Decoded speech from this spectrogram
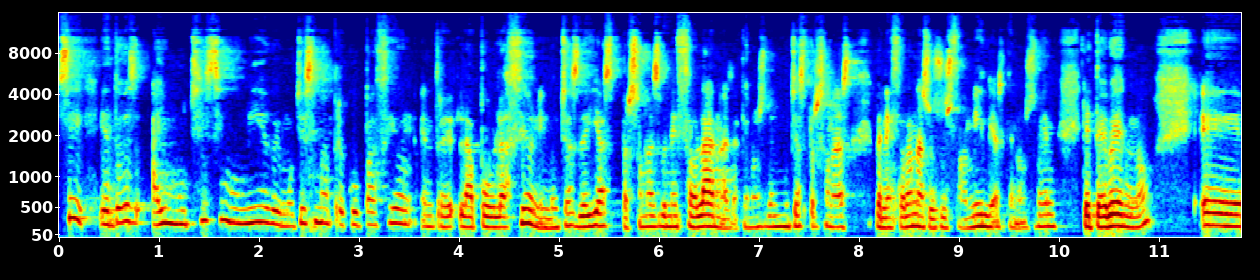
Sí, y entonces hay muchísimo miedo y muchísima preocupación entre la población y muchas de ellas personas venezolanas, ya que nos ven muchas personas venezolanas o sus familias que nos ven, que te ven, ¿no? Eh,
